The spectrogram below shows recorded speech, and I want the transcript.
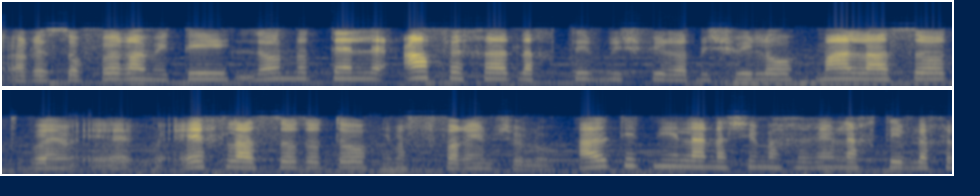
הרי סופר אמיתי לא נותן לאף אחד להכתיב בשביל, בשבילו מה לעשות ואיך לעשות אותו עם הספרים שלו. אל תתני לאנשים אחרים להכתיב לך,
